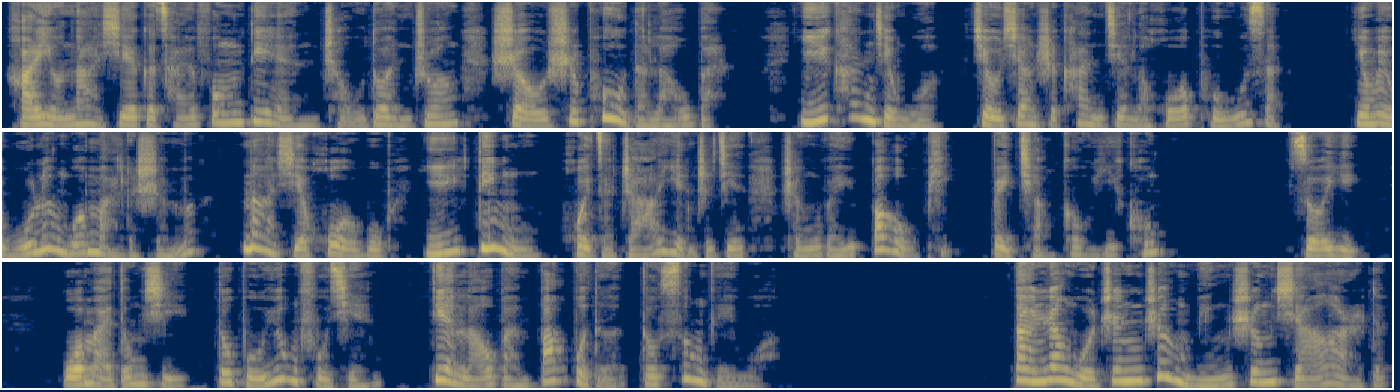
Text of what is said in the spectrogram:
还有那些个裁缝店、绸缎庄、首饰铺的老板，一看见我就像是看见了活菩萨，因为无论我买了什么，那些货物一定会在眨眼之间成为爆品，被抢购一空。所以。我买东西都不用付钱，店老板巴不得都送给我。但让我真正名声遐迩的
